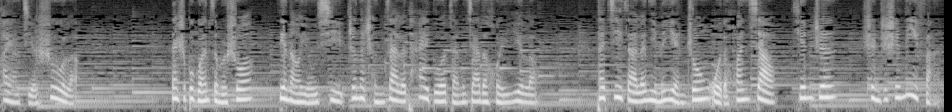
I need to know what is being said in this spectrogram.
快要结束了。但是不管怎么说，电脑游戏真的承载了太多咱们家的回忆了，它记载了你们眼中我的欢笑、天真，甚至是逆反。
